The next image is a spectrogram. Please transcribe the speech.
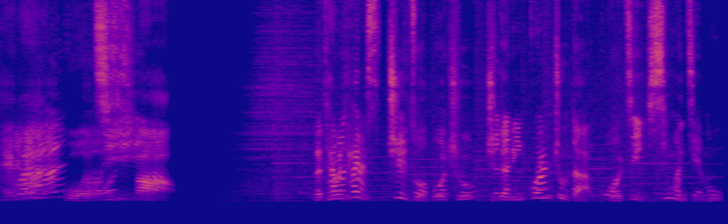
台湾国际报，The Taiwan Times 制作播出，值得您关注的国际新闻节目。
